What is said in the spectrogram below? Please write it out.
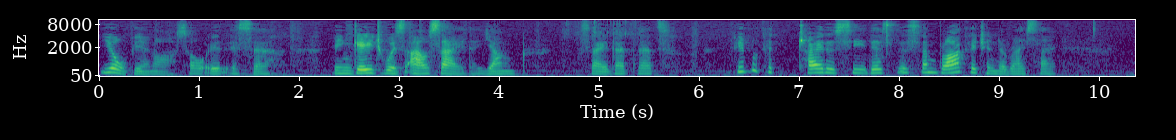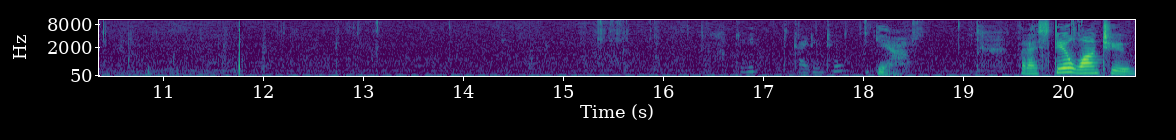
右边哦，so it is uh, engage with outside the young side. That that's people could try to see there's there's some blockage in the right side. Yeah, but I still want to.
